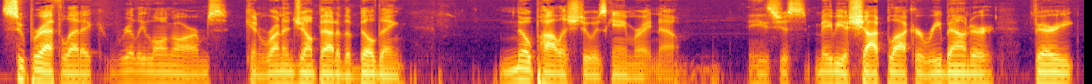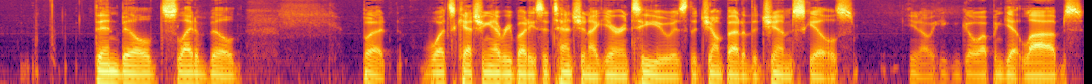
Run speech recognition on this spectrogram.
Super athletic, really long arms, can run and jump out of the building. No polish to his game right now. He's just maybe a shot blocker, rebounder, very thin build, slight of build. But what's catching everybody's attention, I guarantee you, is the jump out of the gym skills. You know, he can go up and get lobs,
